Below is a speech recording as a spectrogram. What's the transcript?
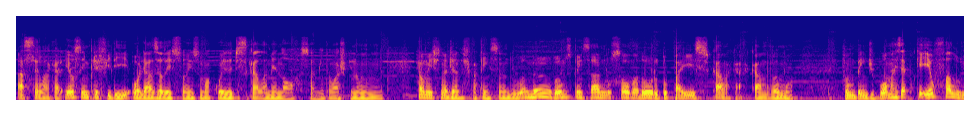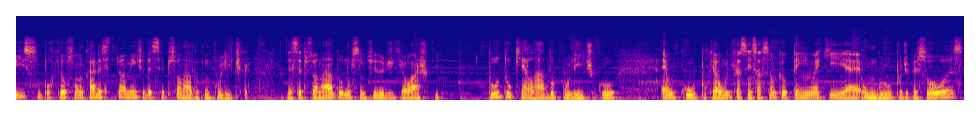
Ah, sei lá, cara. Eu sempre preferi olhar as eleições uma coisa de escala menor, sabe? Então acho que não. Realmente não adianta ficar pensando, ah, não, vamos pensar no Salvador, do país. Calma, cara, calma, vamos vamos bem de boa, mas é porque eu falo isso porque eu sou um cara extremamente decepcionado com política. Decepcionado no sentido de que eu acho que tudo que é lado político é um cu, porque a única sensação que eu tenho é que é um grupo de pessoas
